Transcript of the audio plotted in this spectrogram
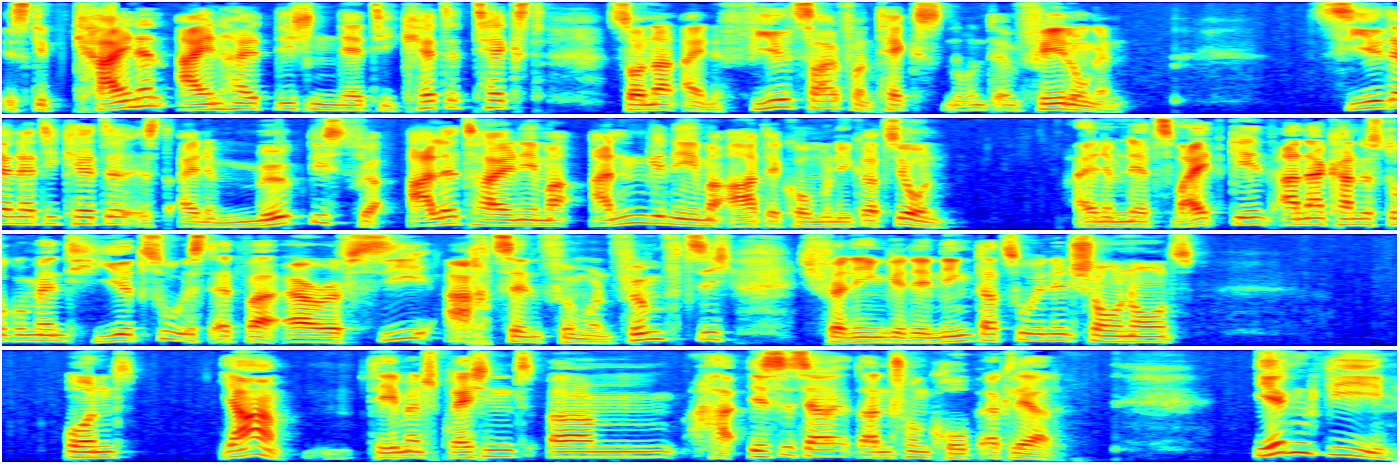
Es gibt keinen einheitlichen Netiquette-Text, sondern eine Vielzahl von Texten und Empfehlungen. Ziel der Netiquette ist eine möglichst für alle Teilnehmer angenehme Art der Kommunikation. Einem Netz weitgehend anerkanntes Dokument hierzu ist etwa RFC 1855. Ich verlinke den Link dazu in den Show Notes. Und ja, dementsprechend ähm, ist es ja dann schon grob erklärt. Irgendwie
